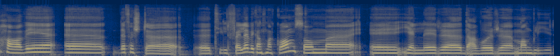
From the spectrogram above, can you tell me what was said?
har vi eh, det første eh, tilfellet vi kan snakke om, som eh, eh gjelder eh, der hvor eh, man blir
